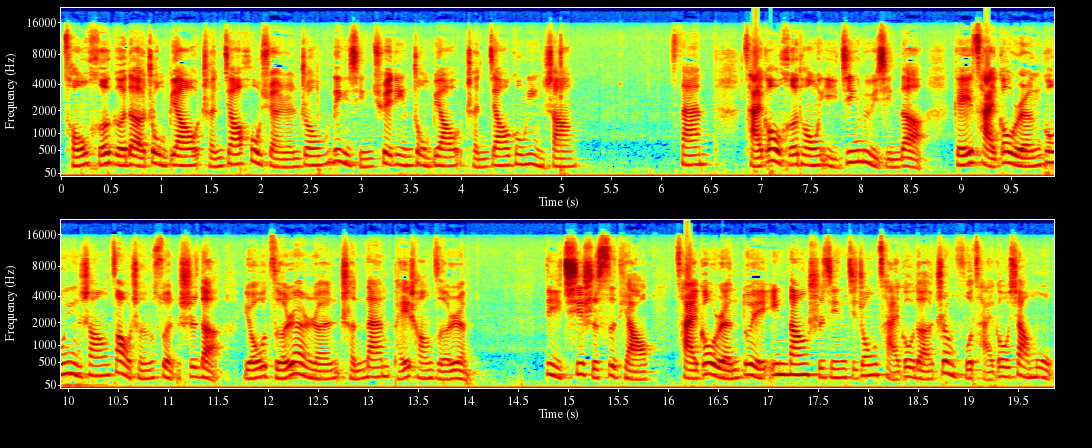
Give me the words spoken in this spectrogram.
从合格的中标成交候选人中另行确定中标成交供应商。三、采购合同已经履行的，给采购人、供应商造成损失的，由责任人承担赔偿责任。第七十四条，采购人对应当实行集中采购的政府采购项目，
